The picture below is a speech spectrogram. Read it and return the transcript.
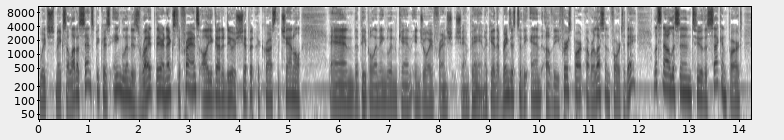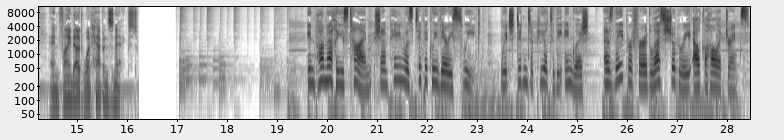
which makes a lot of sense because England is right there next to France. All you got to do is ship it across the channel and the people in England can enjoy French champagne. Okay, that brings us to the end of the first part of our lesson for today. Let's now listen to the second part and find out what happens next. In Pommery's time, champagne was typically very sweet which didn't appeal to the English as they preferred less sugary alcoholic drinks.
